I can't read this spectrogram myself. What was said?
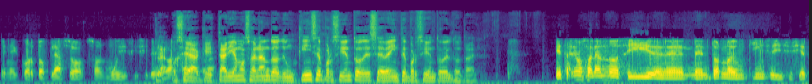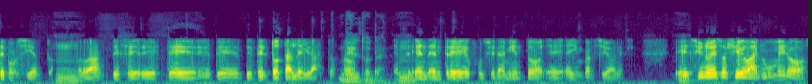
en el corto plazo son muy difíciles de bajar. O sea, que estaríamos hablando de un 15% de ese 20% del total. Estaríamos hablando, sí, en, en torno de un 15-17%, Mm. ¿verdad? De ese, este, de- de- del total del gasto, ¿no? Del total. Mm. en- entre funcionamiento eh, e inversiones. Eh, si uno de esos lleva a números,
